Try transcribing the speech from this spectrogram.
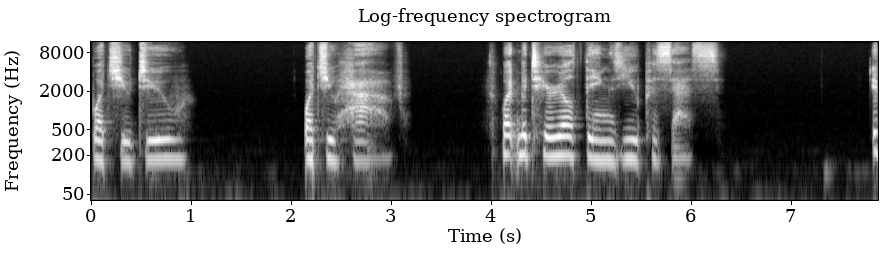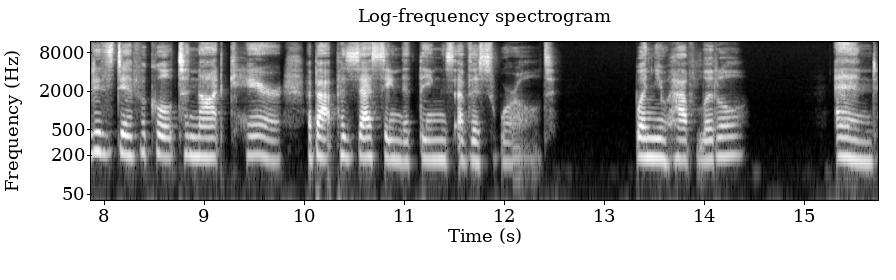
what you do, what you have, what material things you possess. It is difficult to not care about possessing the things of this world when you have little and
